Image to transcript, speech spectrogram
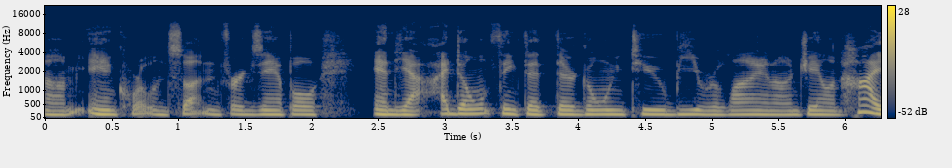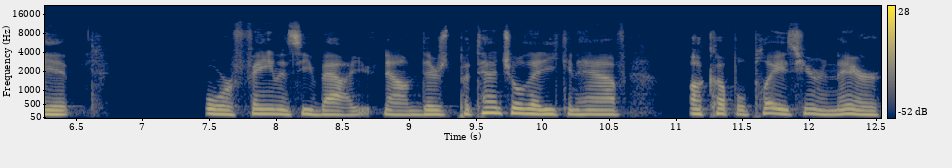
um, and Courtland Sutton, for example, and yeah, I don't think that they're going to be relying on Jalin Hyatt for fantasy value. Now, there's potential that he can have a couple plays here and there,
